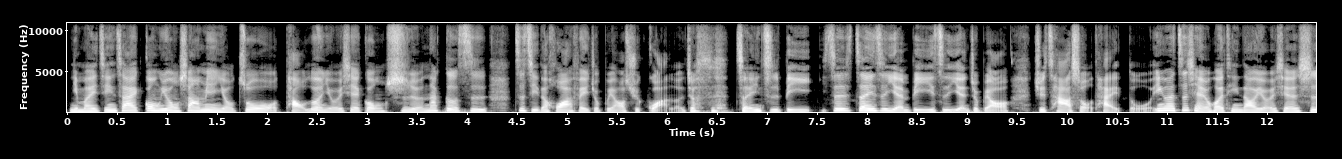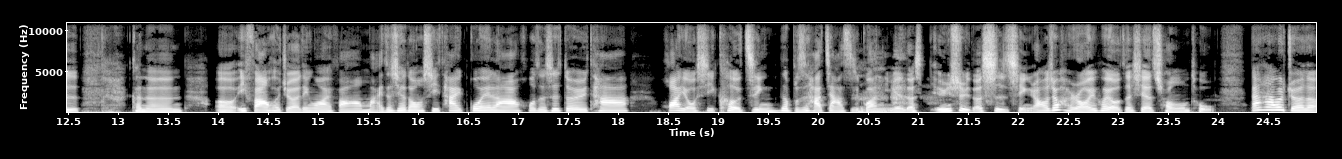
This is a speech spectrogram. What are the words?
你们已经在共用上面有做讨论，有一些共识了，那各自自己的花费就不要去管了，就是 睁一只闭，这睁一只眼闭一只眼，就不要去插手太多。因为之前也会听到有一些是可能呃一方会觉得另外一方买这些东西太贵啦，或者是对于他。花游戏氪金，那不是他价值观里面的 允许的事情，然后就很容易会有这些冲突。但他会觉得，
